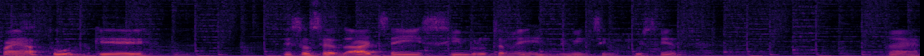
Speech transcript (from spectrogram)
Falhar tudo, porque tem sociedade, sem símbolo também, de 25%. É.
